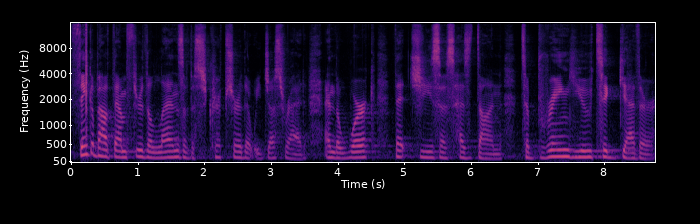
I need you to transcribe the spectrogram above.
think about them through the lens of the scripture that we just read and the work that Jesus has done to bring you together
